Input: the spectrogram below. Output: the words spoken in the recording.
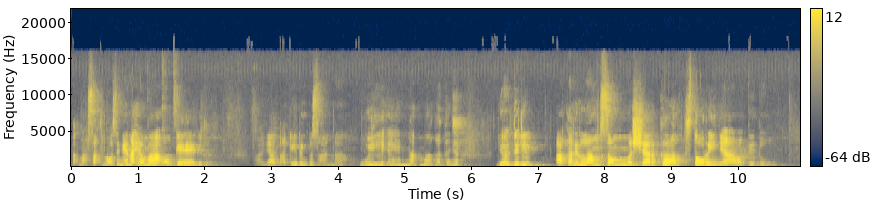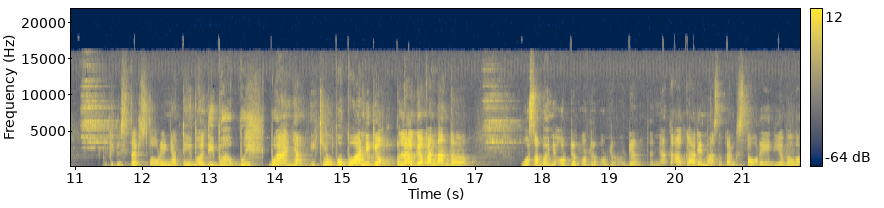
tak masak no sing enak ya mak. Oke gitu. Akhirnya tak kirim ke sana. Wih enak mak katanya. Ya jadi Akarin langsung nge-share ke story-nya waktu itu begitu share story-nya tiba-tiba wih banyak. Iki apa-apaan iki? Aku gelagapan tante. Wasa banyak order order order order. Ternyata Akarin masukkan ke story. Dia bawa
